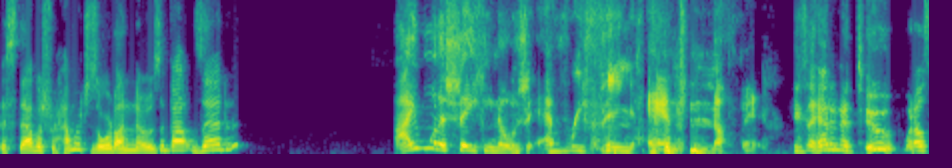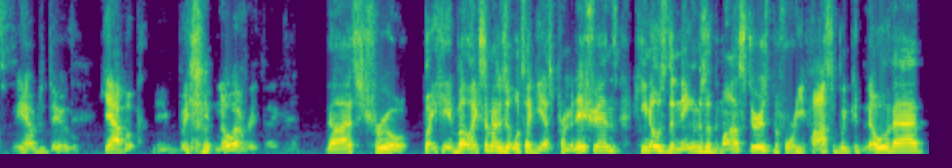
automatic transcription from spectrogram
established how much Zordon knows about Zed? I want to say he knows everything and nothing. He's a head in a tube. What else does he have to do? Yeah, but, but know everything. No, that's true. But he, but like sometimes it looks like he has premonitions. He knows the names of monsters before he possibly could know that.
